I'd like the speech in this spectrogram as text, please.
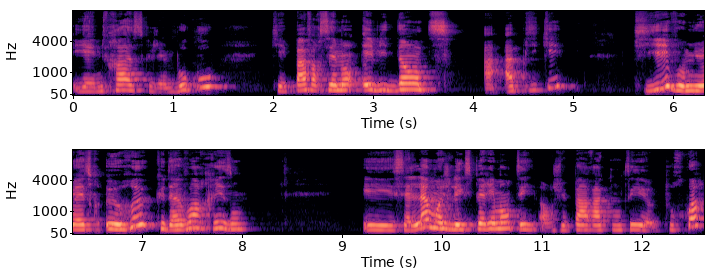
Il y a une phrase que j'aime beaucoup, qui n'est pas forcément évidente à appliquer, qui est vaut mieux être heureux que d'avoir raison. Et celle-là, moi, je l'ai expérimentée. Alors, je vais pas raconter euh, pourquoi,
